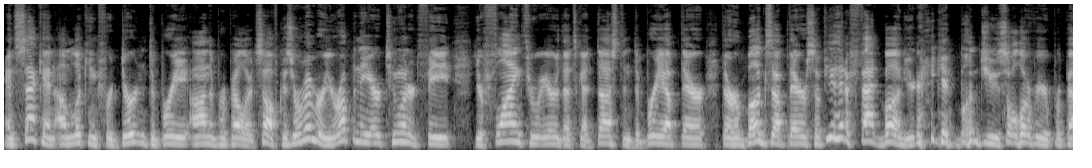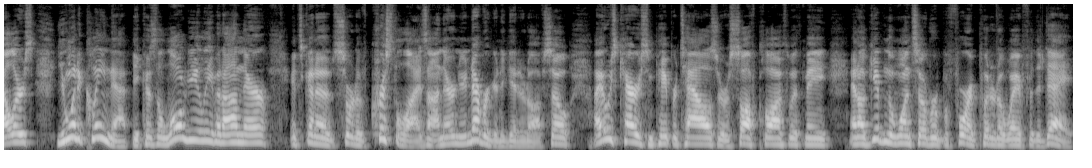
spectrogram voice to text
And second, I'm looking for dirt and debris on the propeller itself. Because remember, you're up in the air 200 feet. You're flying through air that's got dust and debris up there. There are bugs up there. So if you hit a fat bug, you're going to get bug juice all over your propellers. You want to clean that because the longer you leave it on there, it's going to sort of crystallize on there and you're never going to get it off. So I always carry some paper towels or a soft cloth with me and I'll give them the once over before I put it away for the day.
